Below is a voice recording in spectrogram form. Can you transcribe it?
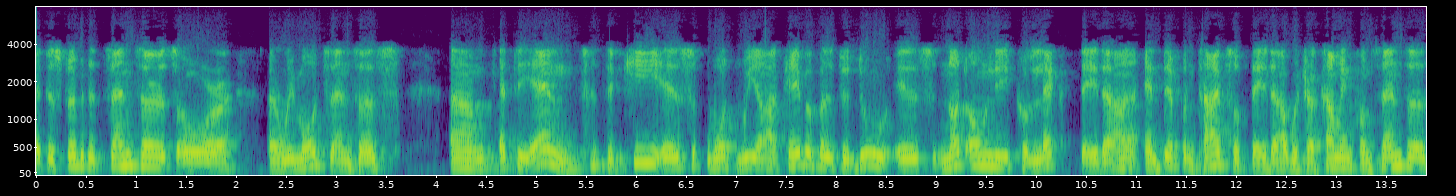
at distributed sensors or remote sensors. Um, at the end, the key is what we are capable to do is not only collect data and different types of data, which are coming from sensors,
